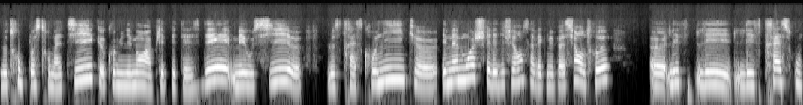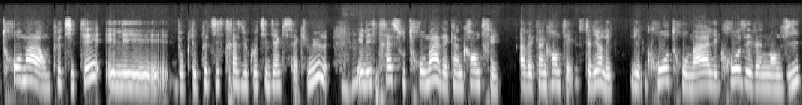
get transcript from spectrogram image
le trouble post-traumatique, communément appelé PTSD, mais aussi euh, le stress chronique. Euh, et même moi, je fais la différence avec mes patients entre les, stress ou traumas en petit t et les, donc les petits stress du quotidien qui s'accumulent, mhm. et les stress ou traumas avec un grand trait avec un grand T, c'est-à-dire les, gros traumas, les gros événements de vie,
